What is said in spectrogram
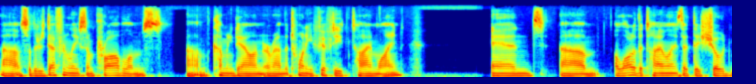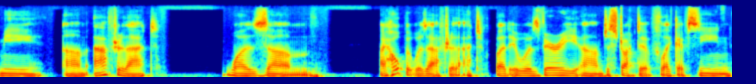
Uh, so there's definitely some problems um, coming down around the 2050 timeline. And um, a lot of the timelines that they showed me um, after that was, um, I hope it was after that, but it was very um, destructive. Like I've seen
